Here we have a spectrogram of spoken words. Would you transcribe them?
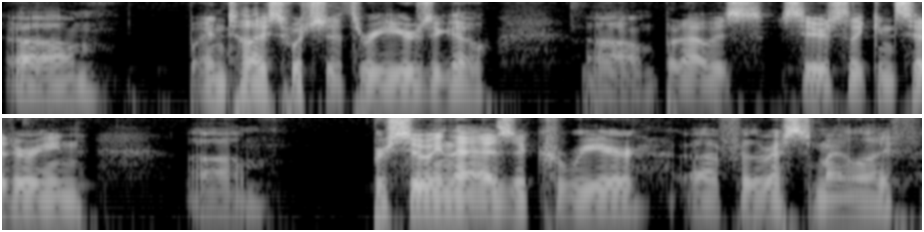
um, until I switched it three years ago. Um, but I was seriously considering um, pursuing that as a career uh, for the rest of my life.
